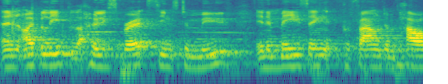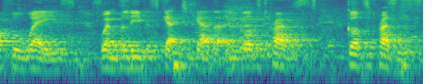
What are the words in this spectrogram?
And I believe that the Holy Spirit seems to move in amazing, profound, and powerful ways when believers get together, and God's presence, God's presence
